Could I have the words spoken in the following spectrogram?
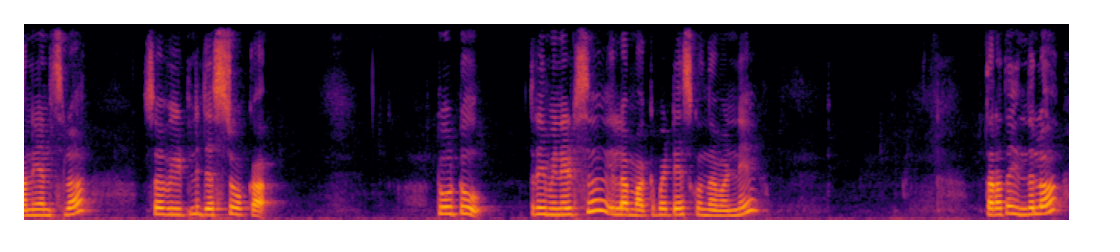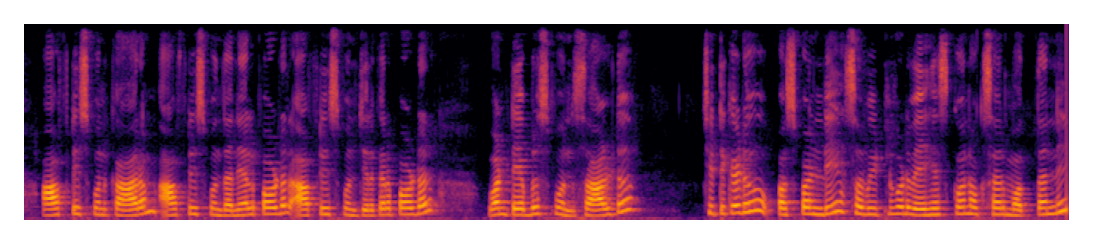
ఆనియన్స్లో. సో వీటిని జస్ట్ ఒక టూ టూ త్రీ మినిట్స్ ఇలా మక్క పెట్టేసుకుందామండి. తర్వాత ఇందులో హాఫ్ టీ స్పూన్ కారం హాఫ్ టీ స్పూన్ ధనియాల పౌడర్ హాఫ్ టీ స్పూన్ జీలకర్ర పౌడర్ వన్ టేబుల్ స్పూన్ సాల్ట్ చిటికెడు పసుపు అండి. సో వీటిని కూడా వేసేసుకొని ఒకసారి మొత్తాన్ని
